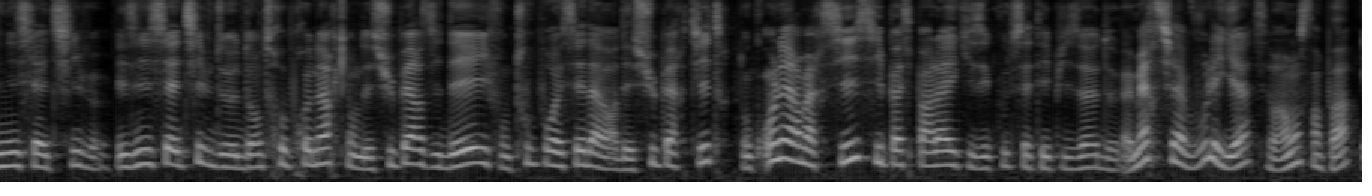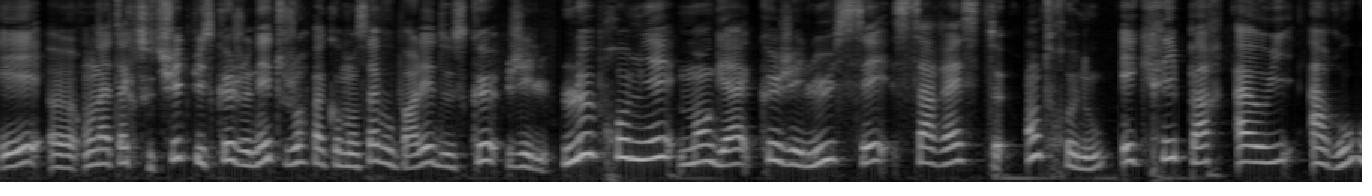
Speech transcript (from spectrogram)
initiatives, les initiatives d'entrepreneurs qui ont des super idées. Ils font tout pour essayer d'avoir des super titres. Donc on les remercie. S'ils passent par là et qu'ils écoutent cet épisode, bah, merci à vous les gars, c'est vraiment sympa. Et euh, on attaque tout de suite puisque je n'ai toujours pas commencé à vous parler de ce que j'ai lu. Le premier manga que j'ai lu, c'est Ça reste entre nous, écrit par Aoi Haru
